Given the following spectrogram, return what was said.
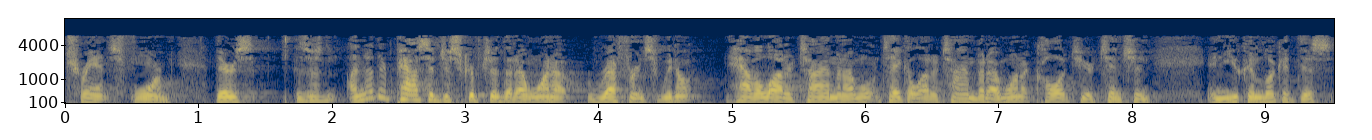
transformed. There's, there's another passage of scripture that I want to reference. We don't have a lot of time and I won't take a lot of time, but I want to call it to your attention and you can look at this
